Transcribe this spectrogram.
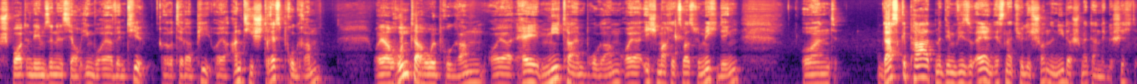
Sport in dem Sinne ist ja auch irgendwo euer Ventil, eure Therapie, euer Anti-Stress-Programm, euer Runterholprogramm, euer Hey, Me-Time-Programm, euer Ich mache jetzt was für mich Ding. Und das gepaart mit dem Visuellen ist natürlich schon eine niederschmetternde Geschichte.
